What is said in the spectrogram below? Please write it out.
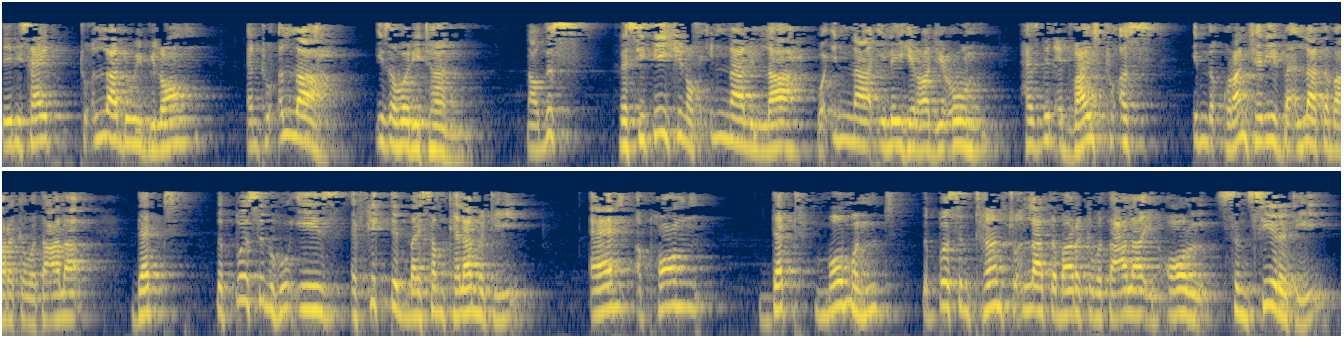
They recite, to Allah do we belong, and to Allah is our return. Now this recitation of Inna Lillah wa Inna Ilayhi Raji'un has been advised to us in the Quran Sharif by Allah Tabaraka wa Ta'ala that the person who is afflicted by some calamity and upon that moment the person turns to Allah Tabaraka wa Ta'ala in all sincerity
